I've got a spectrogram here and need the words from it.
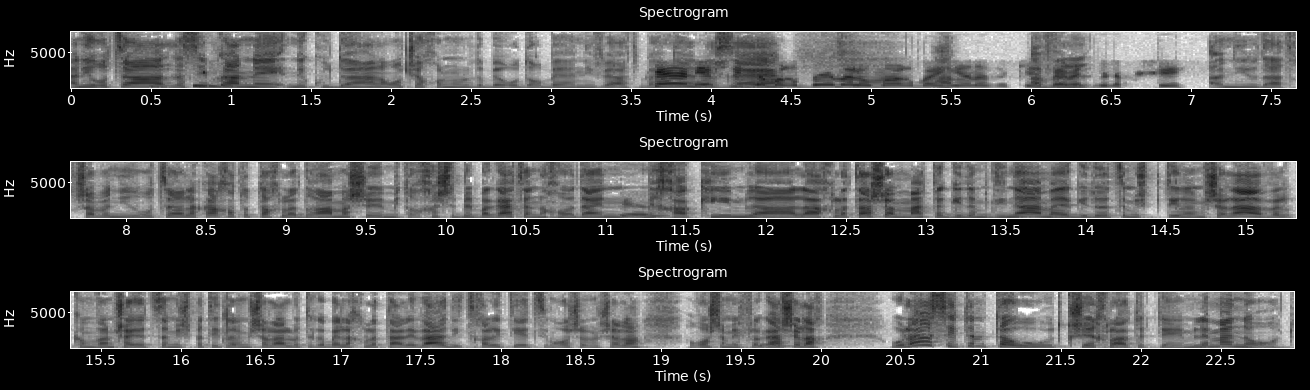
אני רוצה לשים כאן אה, נקודה, למרות שיכולנו לדבר עוד הרבה, אני ואת בעניין הזה. כן, יש לי גם הרבה מה לומר בעניין הזה, כי אבל... באמת בנפשי. אני יודעת. עכשיו אני רוצה לקחת אותך לדרמה שמתרחשת בבג"ץ, אנחנו עדיין כן. מחכים לה, להחלטה שם, מה תגיד המדינה, מה יגיד היועץ המשפטי לממשלה, אבל כמובן שהיועצת המשפטית לממשלה לא תקבל החלטה לבד, היא צריכה להתייעץ עם ראש הממשלה, ראש המפלגה כן. שלך. אולי עשיתם טעות כשהחלטתם למנות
